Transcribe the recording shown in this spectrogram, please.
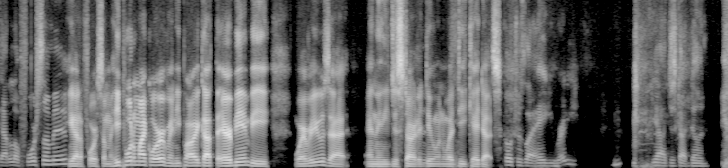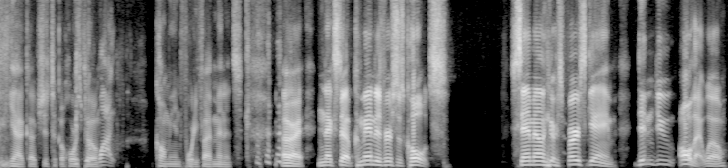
got a little foursome in. He got a force someone. He pulled a Michael Irvin. He probably got the Airbnb wherever he was at, and then he just started Mm. doing what DK does. Coach was like, "Hey, you ready?" yeah, I just got done. yeah, coach just took a horse pill. wife. Call me in 45 minutes. All right. Next up, Commanders versus Colts. Sam Ehlinger's first game didn't do all that well,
